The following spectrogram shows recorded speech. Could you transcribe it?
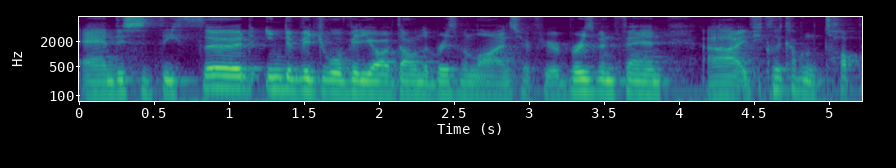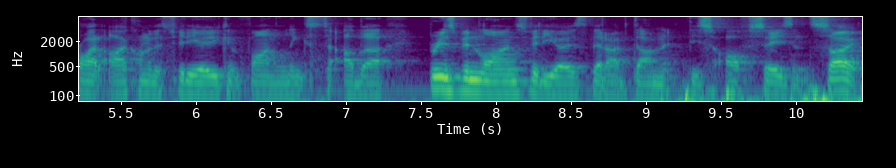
and this is the third individual video I've done on the Brisbane Lions. So if you're a Brisbane fan, uh, if you click up on the top right icon of this video, you can find links to other Brisbane Lions videos that I've done this off season. So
